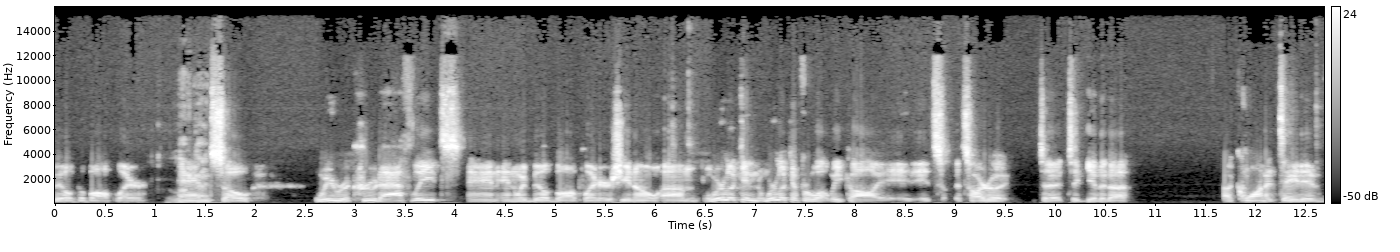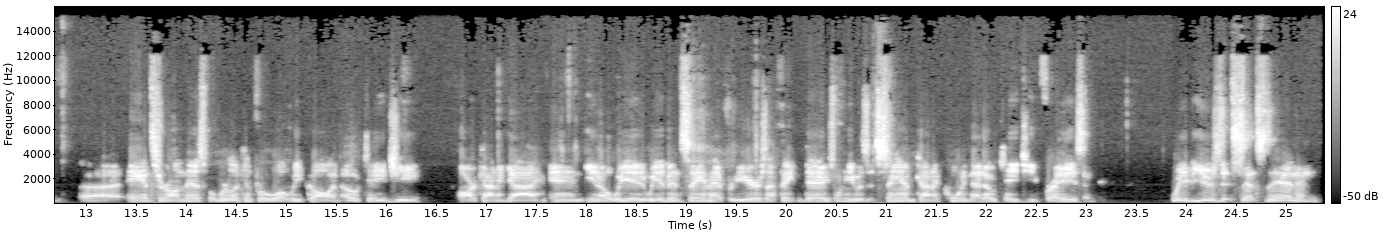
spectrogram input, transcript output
build the ball player. Love and that. so we recruit athletes and, and we build ball players. You know, um, we're looking we're looking for what we call it, it's it's hard to to, to give it a a quantitative uh, answer on this, but we're looking for what we call an OKG, our kind of guy. And you know, we had we had been saying that for years. I think Deggs, when he was at Sam, kind of coined that OKG phrase, and we've used it since then. And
